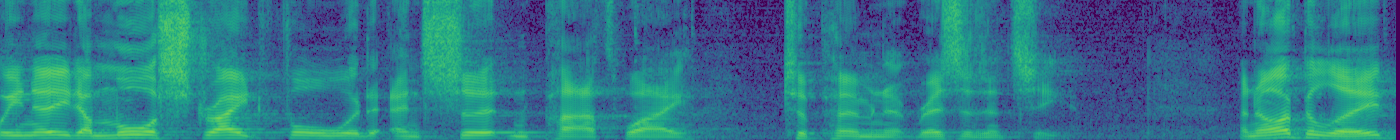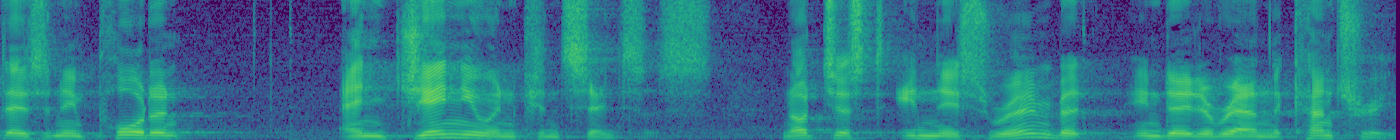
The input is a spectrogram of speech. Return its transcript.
We need a more straightforward and certain pathway to permanent residency. And I believe there's an important and genuine consensus, not just in this room, but indeed around the country,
